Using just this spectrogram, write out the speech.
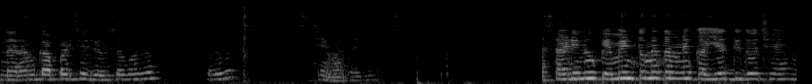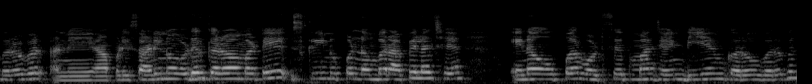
નરમ કાપડ છે, જોઈ શકો છો. બરોબર? જય માતાજી. સાડીનું પેમેન્ટ તો મેં તમને કહી જ દીધો છે, બરાબર? અને આપણે સાડીનો ઓર્ડર કરવા માટે સ્ક્રીન ઉપર નંબર આપેલા છે. એના ઉપર વોટ્સએપમાં જઈને ડીએમ કરો, બરાબર?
